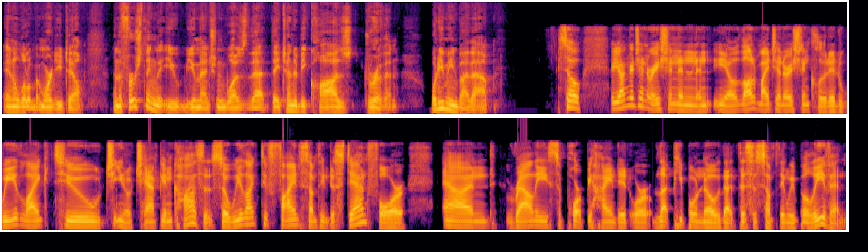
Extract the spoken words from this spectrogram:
in a little bit more detail. And the first thing that you, you mentioned was that they tend to be cause driven. What do you mean by that? So the younger generation, and, and, you know, a lot of my generation included, we like to you know champion causes. So we like to find something to stand for and rally support behind it, or let people know that this is something we believe in.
